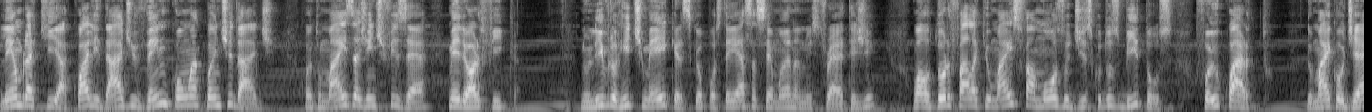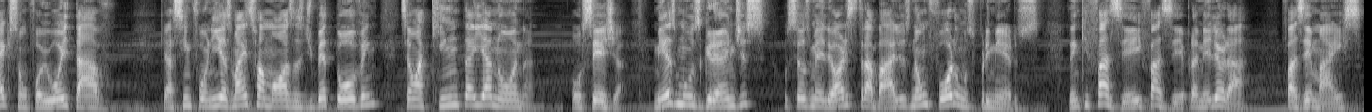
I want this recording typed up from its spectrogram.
Lembra que a qualidade vem com a quantidade. Quanto mais a gente fizer, melhor fica. No livro Hitmakers, que eu postei essa semana no Strategy, o autor fala que o mais famoso disco dos Beatles foi o quarto, do Michael Jackson foi o oitavo, que as sinfonias mais famosas de Beethoven são a quinta e a nona. Ou seja, mesmo os grandes, os seus melhores trabalhos não foram os primeiros. Tem que fazer e fazer para melhorar, fazer mais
